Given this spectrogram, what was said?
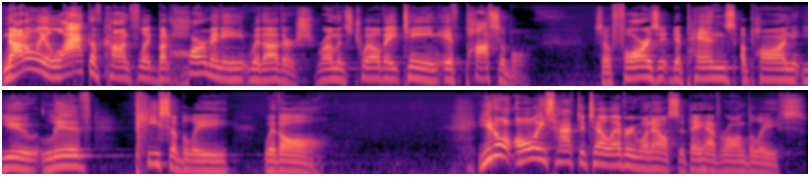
Not only lack of conflict, but harmony with others. Romans 12, 18, if possible. So far as it depends upon you, live peaceably with all. You don't always have to tell everyone else that they have wrong beliefs.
